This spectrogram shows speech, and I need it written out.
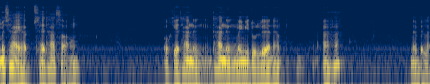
ไม่ใช่ครับใช้ท่าสองโอเคท่าหนึ่งท่าหนึ่งไม่มีดูดเลือดนะครับอ่าฮะไม่เป็นไร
